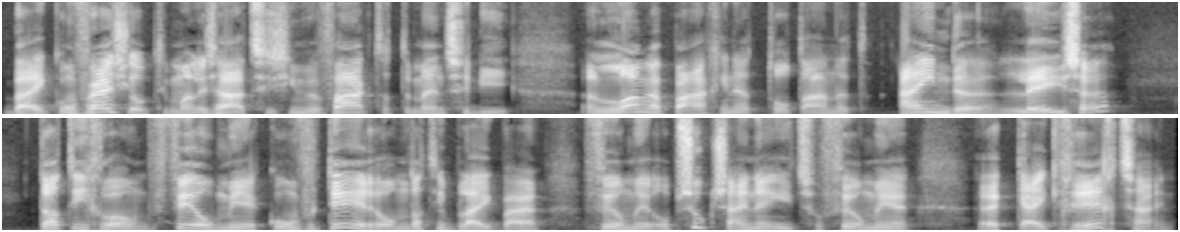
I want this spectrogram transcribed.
Bij conversieoptimalisatie zien we vaak dat de mensen die een lange pagina tot aan het einde lezen, dat die gewoon veel meer converteren. Omdat die blijkbaar veel meer op zoek zijn naar iets of veel meer eh, kijkgericht zijn.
